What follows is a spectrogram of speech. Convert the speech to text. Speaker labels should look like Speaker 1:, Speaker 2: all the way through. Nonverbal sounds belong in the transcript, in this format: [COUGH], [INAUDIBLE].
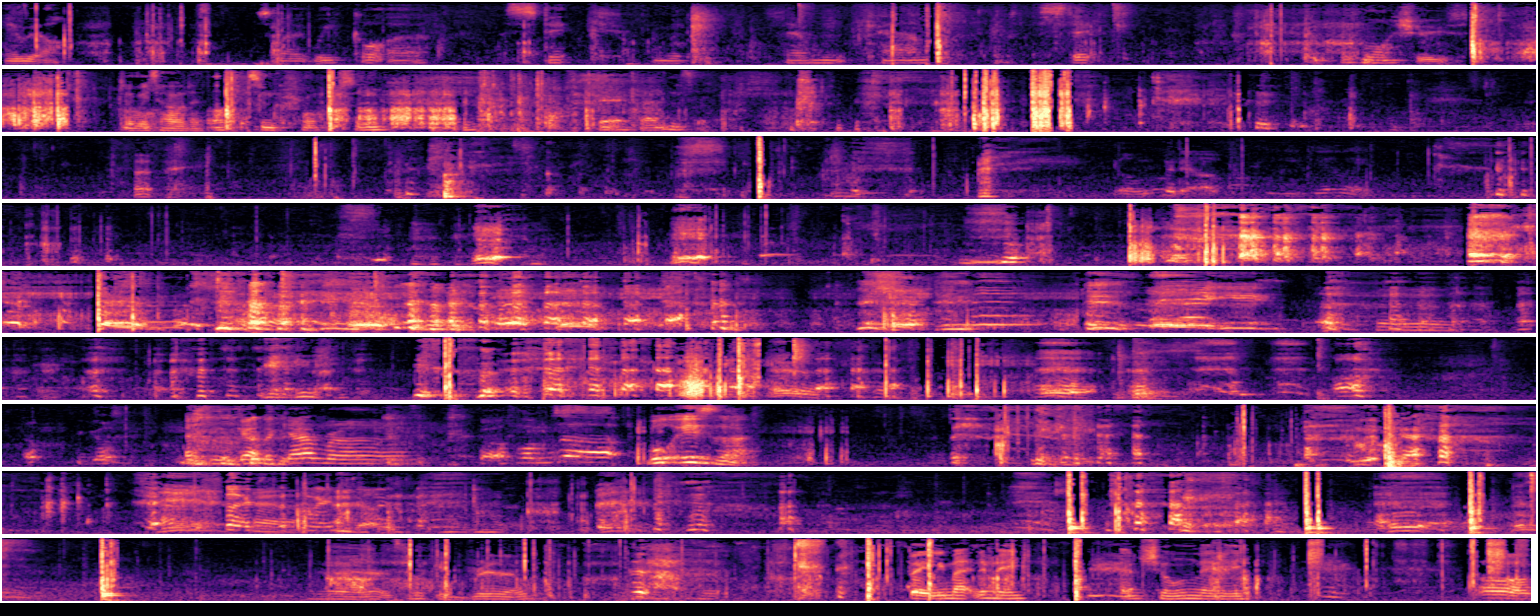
Speaker 1: Here we are. So we've got a, a stick and the film cam with the stick. With my shoes.
Speaker 2: Do we told it?
Speaker 1: I've got some Crocs on. Yeah, fancy. Go put it up. oh. [LAUGHS]
Speaker 2: Got the camera.
Speaker 1: Got a thumbs up.
Speaker 3: What is that?
Speaker 1: Close the window.
Speaker 2: Yeah, that's fucking brilliant.
Speaker 1: Bayley McNamee and Shaun Lilly.
Speaker 2: Oh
